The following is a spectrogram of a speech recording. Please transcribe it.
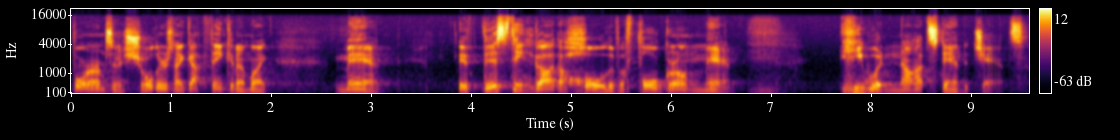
forearms and his shoulders. And I got thinking, I'm like, man, if this thing got a hold of a full grown man, he would not stand a chance.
